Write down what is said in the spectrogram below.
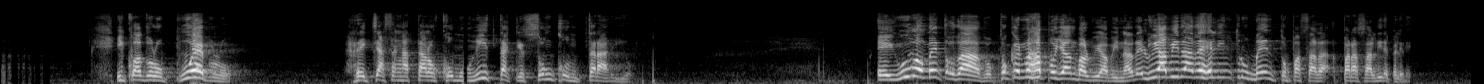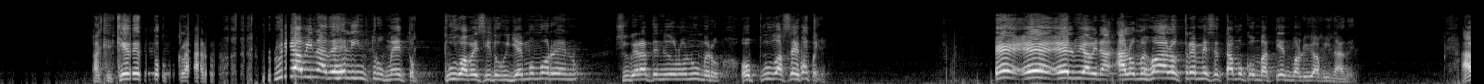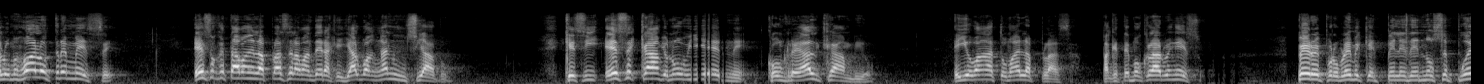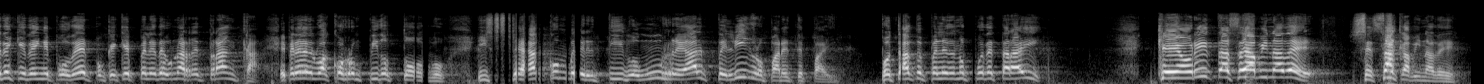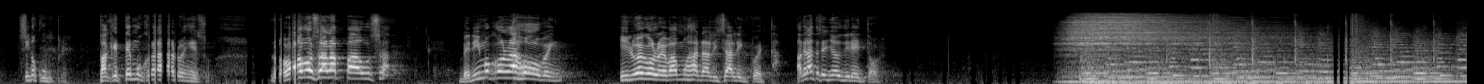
Y cuando los pueblos rechazan hasta los comunistas que son contrarios, en un momento dado, porque no es apoyando a Luis Abinader, Luis Abinader es el instrumento para, para salir del PLD. Para que quede todo claro. Luis Abinader es el instrumento. Pudo haber sido Guillermo Moreno, si hubiera tenido los números, o pudo hacer... Eh, eh, eh, Luis Abinader. A lo mejor a los tres meses estamos combatiendo a Luis Abinader. A lo mejor a los tres meses, esos que estaban en la Plaza de la Bandera, que ya lo han anunciado, que si ese cambio no viene con real cambio, ellos van a tomar la plaza, para que estemos claros en eso. Pero el problema es que el PLD no se puede quedar en el poder, porque es que el PLD es una retranca. El PLD lo ha corrompido todo y se ha convertido en un real peligro para este país. Por tanto, el PLD no puede estar ahí. Que ahorita sea Binader, se saca Binader, si no cumple, para que estemos claros en eso. Nos vamos a la pausa, venimos con la joven y luego le vamos a analizar la encuesta. Adelante, señor director.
